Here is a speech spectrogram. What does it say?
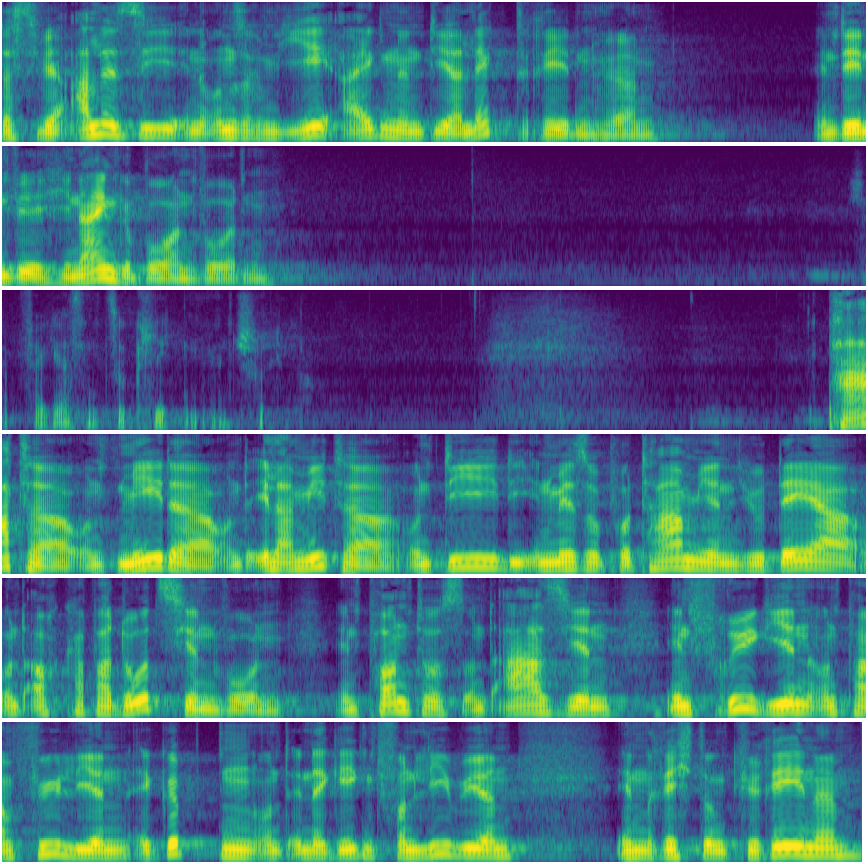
dass wir alle sie in unserem je eigenen Dialekt reden hören, in den wir hineingeboren wurden. Ich habe vergessen zu klicken, Entschuldigung. Pater und Meder und Elamiter und die, die in Mesopotamien, Judäa und auch Kappadokien wohnen, in Pontus und Asien, in Phrygien und Pamphylien, Ägypten und in der Gegend von Libyen, in Richtung Kyrene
